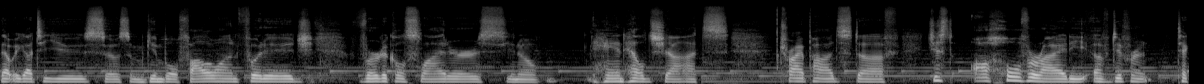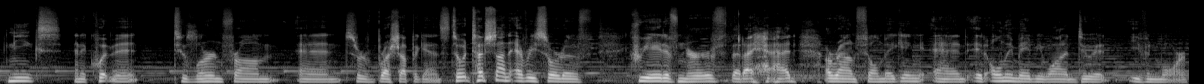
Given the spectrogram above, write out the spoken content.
that we got to use, so some gimbal follow on footage, vertical sliders, you know, handheld shots tripod stuff, just a whole variety of different techniques and equipment to learn from and sort of brush up against. So it touched on every sort of creative nerve that I had around filmmaking and it only made me want to do it even more.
